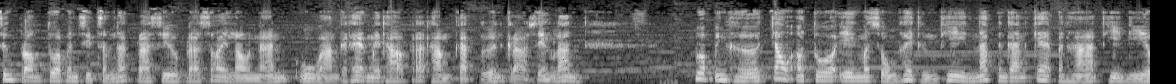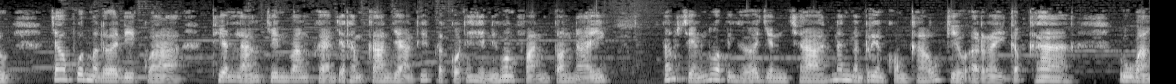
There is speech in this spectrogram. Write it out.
ซึ่งปลอมตัวเป็นสิทธิสำนักบราซิลปราสร้อยเหล่านั้น อูหวางกระแทกไม้เท้าพระธรรมกัดพื้นกล่าวเสียงลั่น รวบปิงเหอเจ้าเอาตัวเองมาส่งให้ถึงที่นับเป็นการแก้ปัญหาทีเดียว เจ้าพูดมาเลยดีกว่า เทียนหลังจินวางแผนจะทำการอย่างที่ปรากฏให้เห็นในห้องฝันตอนไหนน้ำเสียงรวบปิงเหอเย็นชา นั่นมันเรื่องของเขาเกี่ยวอะไรกับข้าอูหวัง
